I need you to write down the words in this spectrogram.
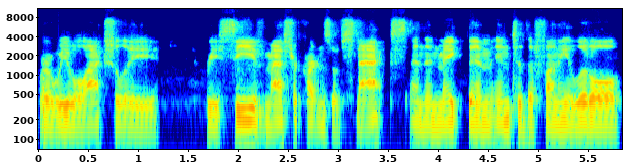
where we will actually receive master cartons of snacks and then make them into the funny little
